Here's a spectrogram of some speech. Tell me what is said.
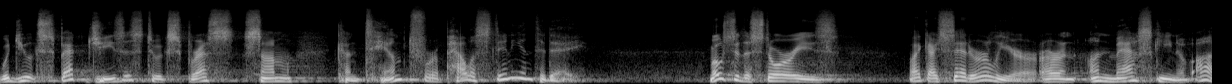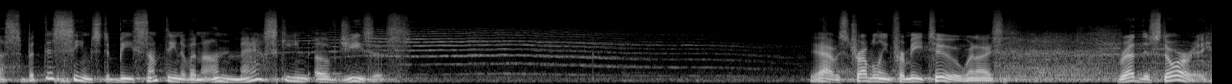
Would you expect Jesus to express some contempt for a Palestinian today? Most of the stories, like I said earlier, are an unmasking of us, but this seems to be something of an unmasking of Jesus. Yeah, it was troubling for me too when I read the story.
